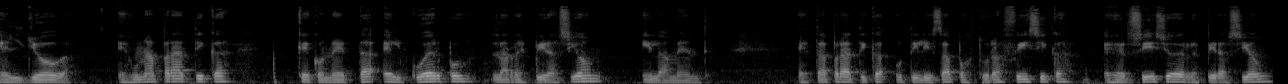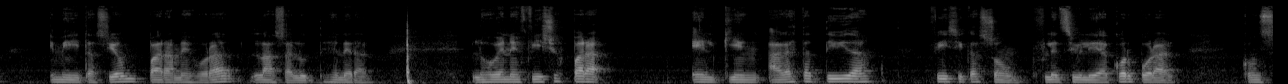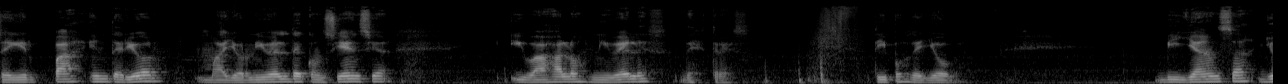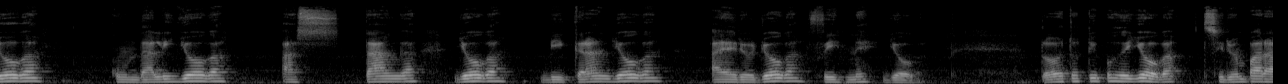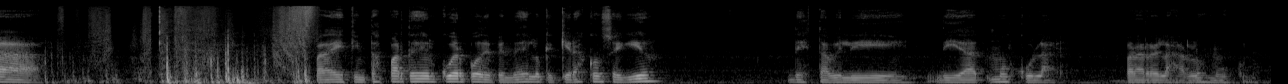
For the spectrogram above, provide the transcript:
El yoga es una práctica que conecta el cuerpo, la respiración y la mente. Esta práctica utiliza posturas físicas, ejercicio de respiración y meditación para mejorar la salud general. Los beneficios para el quien haga esta actividad física son flexibilidad corporal, conseguir paz interior, mayor nivel de conciencia y baja los niveles de estrés. Tipos de yoga. Villanza yoga, Kundali yoga, Astanga yoga, Bikram yoga, Aero yoga, Fitness yoga. Todos estos tipos de yoga sirven para para distintas partes del cuerpo, depende de lo que quieras conseguir de estabilidad muscular para relajar los músculos.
